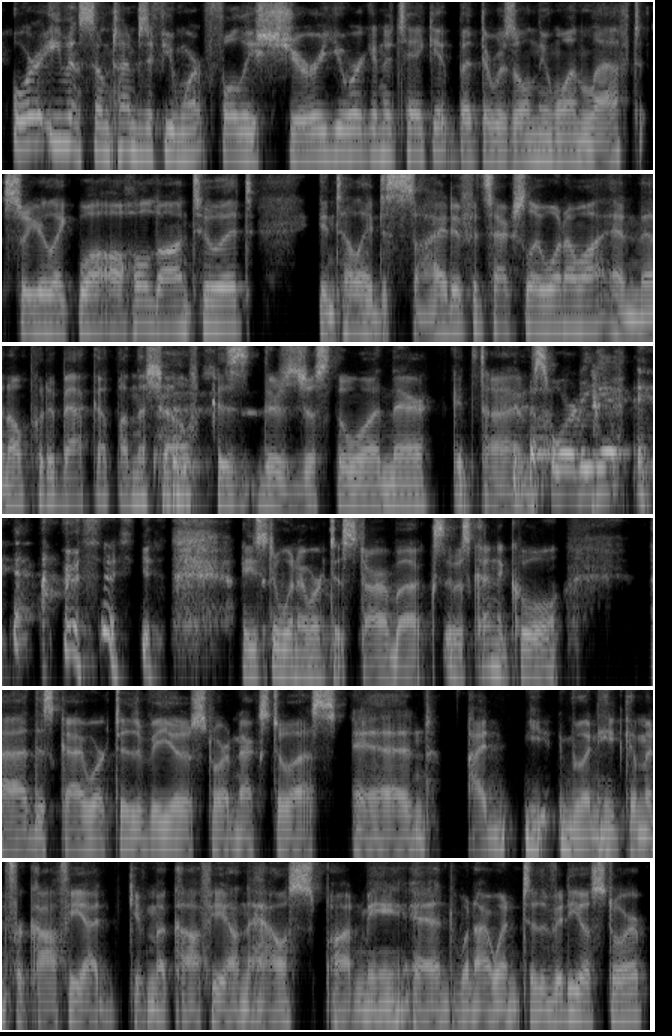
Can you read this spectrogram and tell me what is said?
or even sometimes if you weren't fully sure you were going to take it, but there was only one left, so you're like, "Well, I'll hold on to it until I decide if it's actually what I want, and then I'll put it back up on the shelf because there's just the one there. Good times. Hoarding it. I used to when I worked at Starbucks. It was kind of cool. Uh, this guy worked at a video store next to us, and I when he'd come in for coffee, I'd give him a coffee on the house on me, and when I went to the video store,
